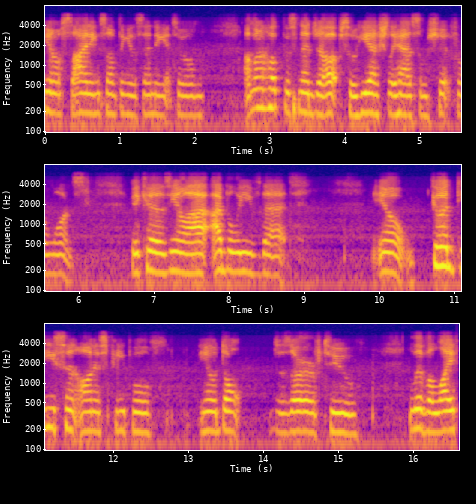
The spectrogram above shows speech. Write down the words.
you know, signing something and sending it to him, I'm gonna hook this ninja up so he actually has some shit for once. Because, you know, I, I believe that, you know, good, decent, honest people, you know, don't deserve to live a life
